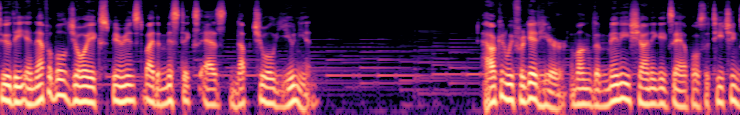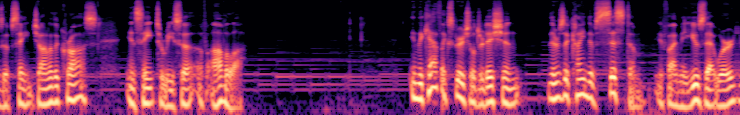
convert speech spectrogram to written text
to the ineffable joy experienced by the mystics as nuptial union how can we forget here, among the many shining examples, the teachings of St. John of the Cross and St. Teresa of Avila? In the Catholic spiritual tradition, there's a kind of system, if I may use that word,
